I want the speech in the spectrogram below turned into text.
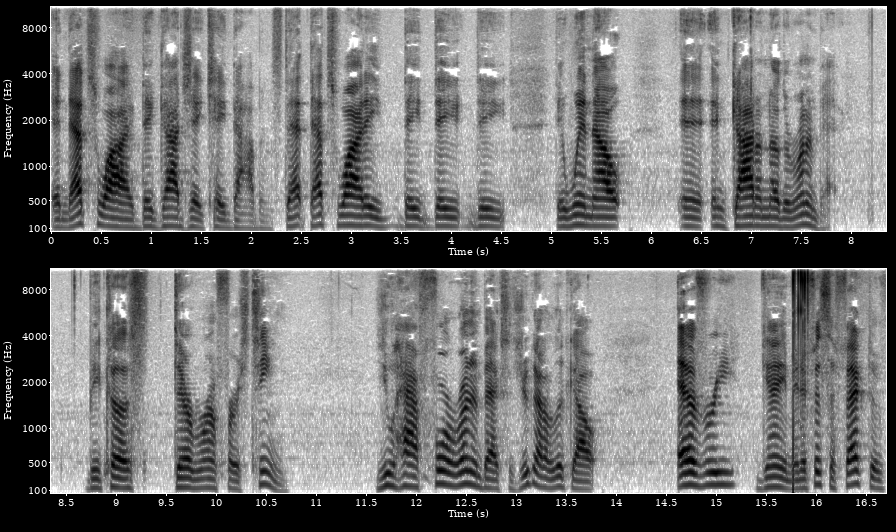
And that's why they got J.K. Dobbins. That that's why they they they they they went out and, and got another running back because they're run first team. You have four running backs that you got to look out every game, and if it's effective,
